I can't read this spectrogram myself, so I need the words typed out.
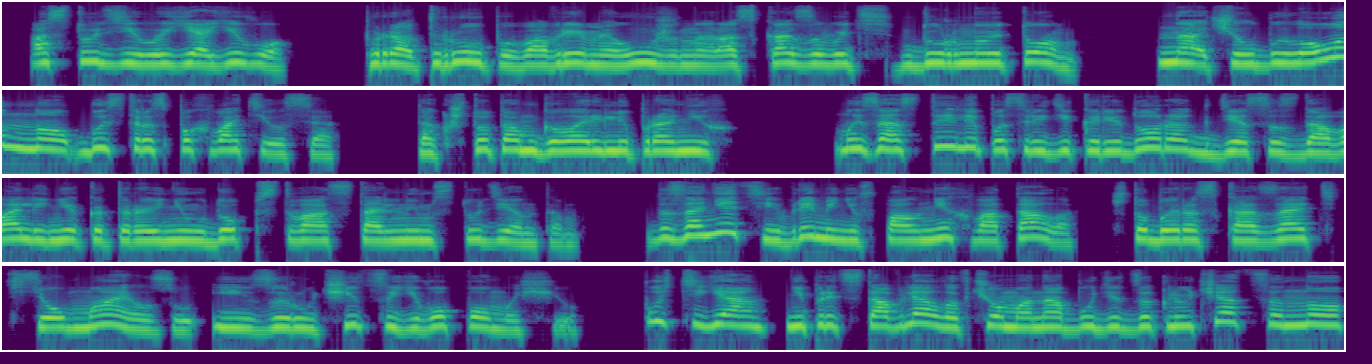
— остудила я его. «Про трупы во время ужина рассказывать дурной тон», Начал было он, но быстро спохватился. Так что там говорили про них? Мы застыли посреди коридора, где создавали некоторое неудобство остальным студентам. До занятий времени вполне хватало, чтобы рассказать все Майлзу и заручиться его помощью. Пусть я не представляла, в чем она будет заключаться, но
